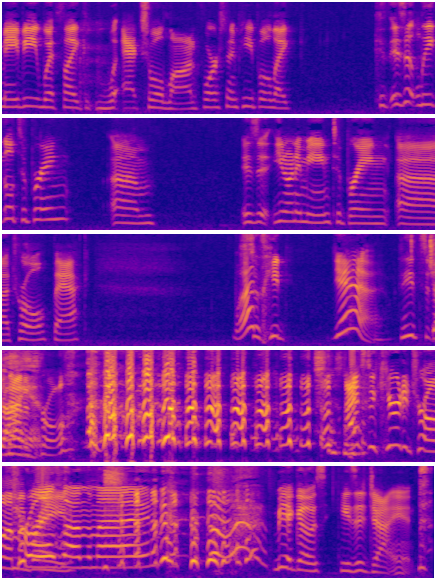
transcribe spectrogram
maybe with like actual law enforcement people. Like, 'cause is it legal to bring? Um, is it you know what I mean to bring uh troll back? what? So he, yeah, he's not a Giant. troll. I have security troll on my Trolls brain. on the mind. Mia goes, he's a giant.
